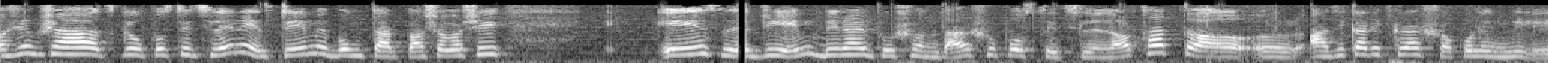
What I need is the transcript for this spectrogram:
অসীম সাহা আজকে উপস্থিত ছিলেন এসডিএম এবং তার পাশাপাশি এসডিএম বিনয় ভূষণ দাস উপস্থিত ছিলেন। অর্থাৎ আধিকারিকরা সকলে মিলে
